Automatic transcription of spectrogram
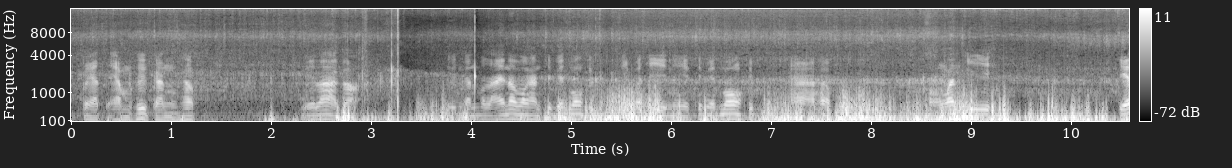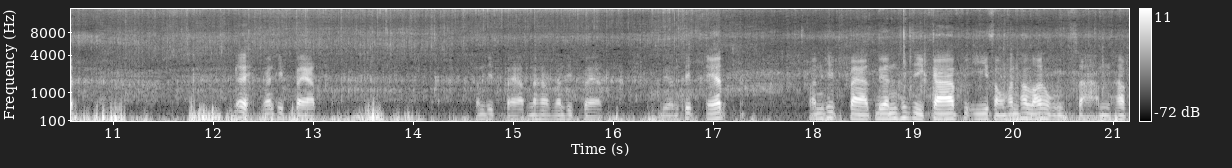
8แอมป์คือกันครับ เวลาก็ กันมาหลายเนาะบางหัน11โมง10นาทีนี่11โมง15ครับ ของวันที่เอ้ยวันที่แปดวันที่แปดนะครับ วันที่แปดเดือนสิบเอ็ดวันที่แปดเดือนพฤศจิกาปีสองพันห้าร้อยหกสิบสามครับ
